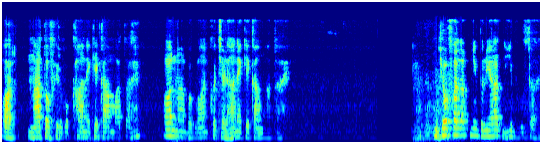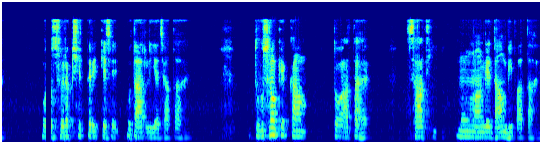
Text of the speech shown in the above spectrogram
और ना तो फिर वो खाने के काम आता है और ना भगवान को चढ़ाने के काम आता है। जो फल अपनी बुनियाद नहीं भूलता है, वो सुरक्षित तरीके से उतार लिया जाता है। दूसरों के काम तो आता है, साथ ही मुँह मांगे दाम भी पाता है।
